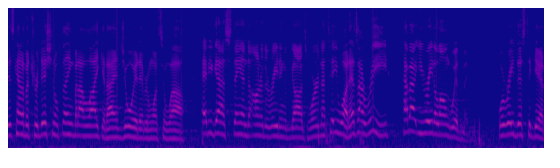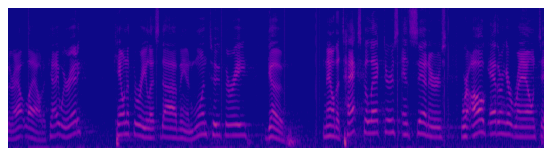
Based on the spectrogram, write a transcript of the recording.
It's kind of a traditional thing, but I like it. I enjoy it every once in a while. Have you guys stand to honor the reading of God's Word? And I tell you what, as I read, how about you read along with me? We'll read this together out loud, okay? We ready? Count of three, let's dive in. One, two, three, go. Now the tax collectors and sinners were all gathering around to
